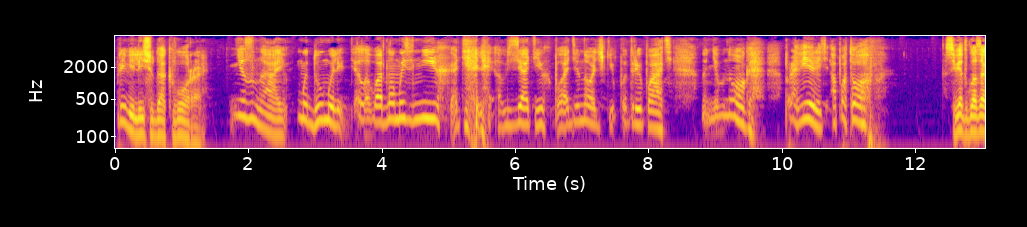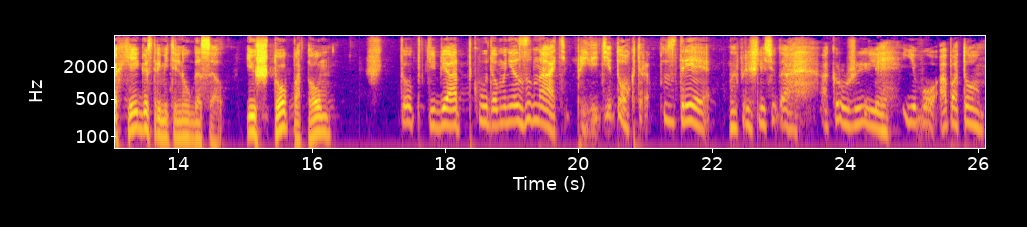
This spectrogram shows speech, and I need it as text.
привели сюда Квора?» «Не знаю. Мы думали, дело в одном из них. Хотели взять их поодиночке, потрепать. Но немного. Проверить, а потом...» Свет в глазах Хейга стремительно угасал. «И что потом?» «Чтоб тебя откуда мне знать? Приведи доктора, быстрее!» Мы пришли сюда, окружили его, а потом...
